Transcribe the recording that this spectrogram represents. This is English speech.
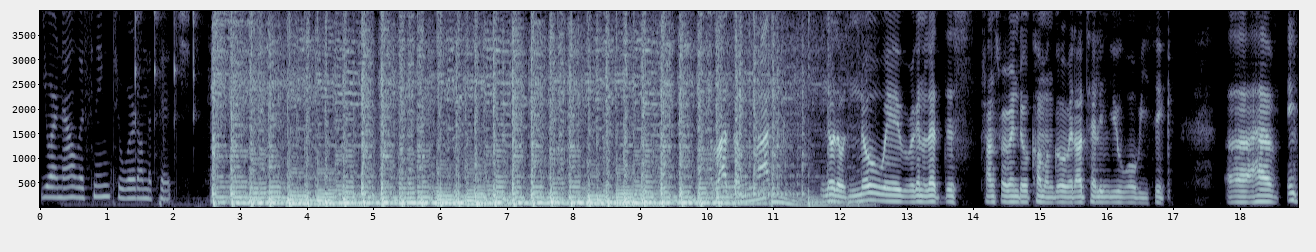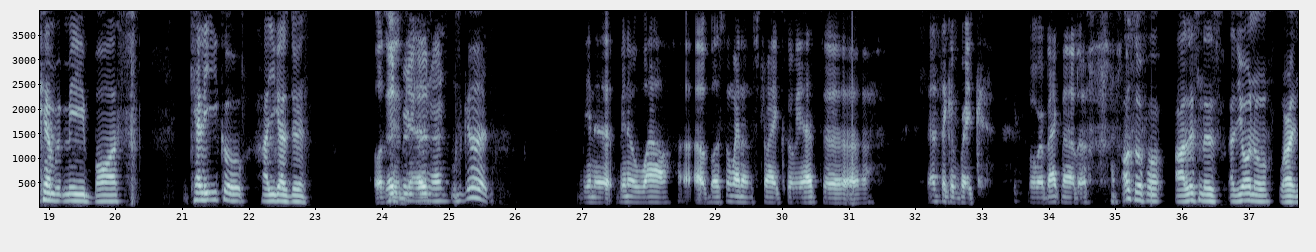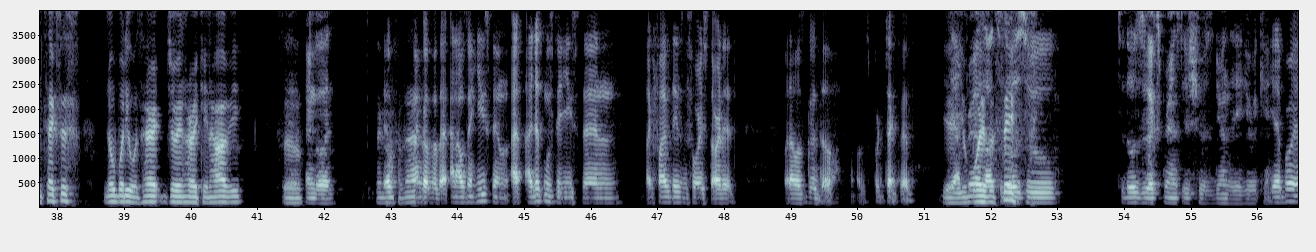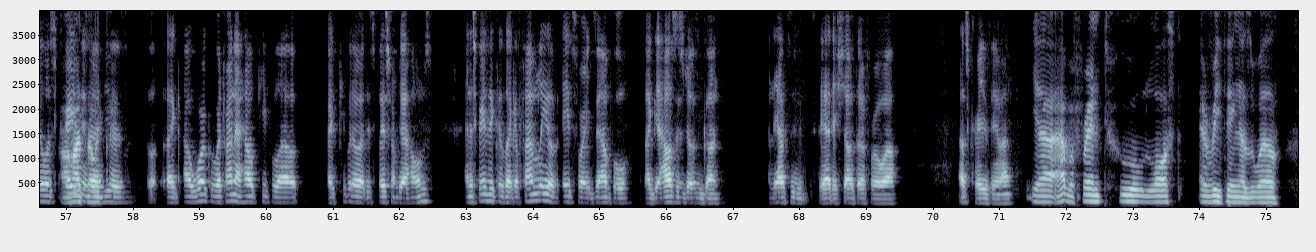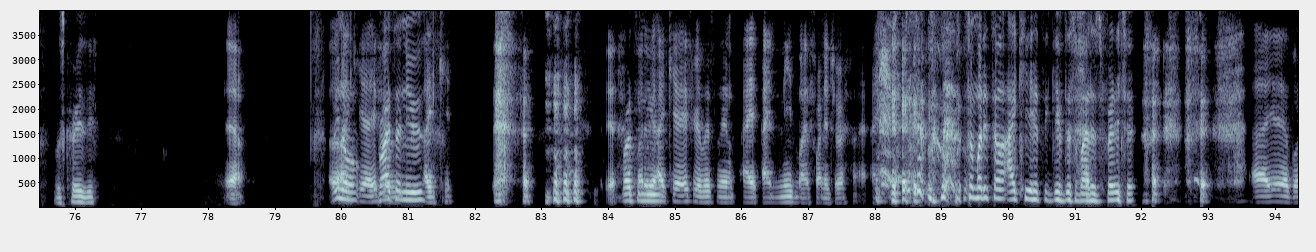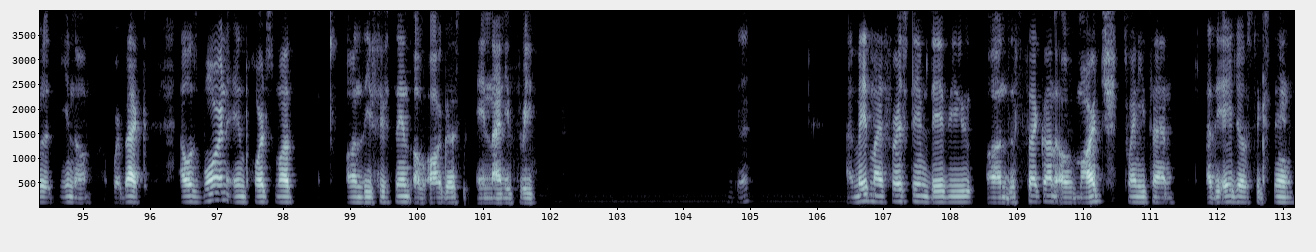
You are now listening to Word on the Pitch. The lads are back. You know, there was no way we were gonna let this transfer window come and go without telling you what we think. Uh, I have Income with me, boss, Kelly Eco. How you guys doing? What's Good, pretty good, man. It's good. Been a been a while. Uh, Boston went on strike, so we had to uh, had to take a break. But we're back now, though. Also, for our listeners, as you all know, we're in Texas. Nobody was hurt during Hurricane Harvey, so Thank God. thank Yep, God for that. Thank God for that. And I was in Houston. I, I just moved to Houston like five days before it started, but I was good though. I was protected. Yeah, your boys are safe. Those who, to those who experienced issues during the hurricane. Yeah, bro, it was crazy, are man. with. Because like at work, we were trying to help people out, like people that were displaced from their homes, and it's crazy because like a family of eight, for example, like their house is just gone, and they have to stay at a shelter for a while. That's crazy, man. Yeah, I have a friend who lost everything as well. It was crazy. Yeah. you Uh, know, IKEA, if brighter you're- news. IKEA. yeah. Brighter By the way. IKEA, if you're listening, I, I need my furniture. I, I, Somebody tell IKEA to give this man his furniture. uh, yeah, but you know, we're back. I was born in Portsmouth on the 15th of August in 93. okay. I made my first team debut on the 2nd of March 2010 at the age of 16,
